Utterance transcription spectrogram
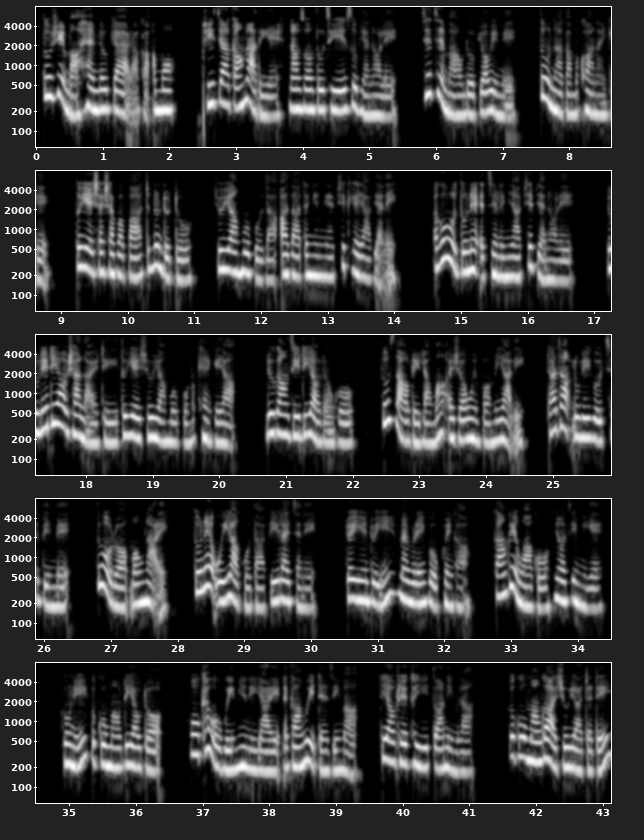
သူ့ရှိမှဟန်လုပ်ပြရတာကအမောရီးကြကောင်းလာသေးရဲ့နောက်ဆုံးသူချီရေးဆိုပြန်တော့လေချစ်ချင်ပါအောင်လို့ပြောပြီးမြဲ သူ့နာကမခွာနိုင်ခဲ့သူ့ရဲ့ရှာရှာပါပါတွန့်တွန့်တူတူရွရမှုကိုသာအာသာတငငယ်ဖြစ်ခဲ့ရပြန်တယ်အခုသူနဲ့အကျင်လေးများဖြစ်ပြန်တော့လေလူလေးတယောက်ရှာလာတဲ့သူ့ရဲ့ရွရမှုကိုမခံခဲ့ရလူကောင်ကြီးတယောက်လုံးကိုသူ့စာအုပ်တွေလောက်မှအယောဝင်ပေါ်မရလေဒါကြောင့်လူလေးကိုချစ်ပေမဲ့သူ့ကိုတော့မုန်းလာတယ်သူနဲ့ဝေးရကိုသာပြေးလိုက်ချင်တယ်တွေ့ရင်တွေ့ရင်မှန်ပရင်းကိုခွင်ကကောင်းကင်ဝါကိုမျှော်ကြည့်မိရဲ့ခုနေကိုကိုမောင်တယောက်တော့ ဟိုခက်ဝဝေးမြင်နေရတဲ့ငကားငွေတန်းကြီးမှာတယောက်တည်းခရီးသွားနေမလားကိုကိုမောင်ကယူရတတ်တယ်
